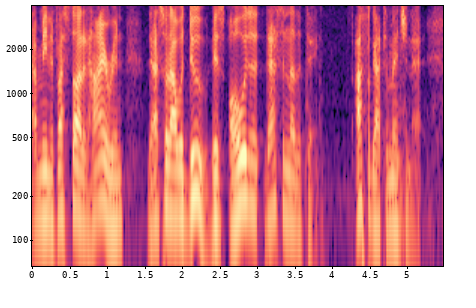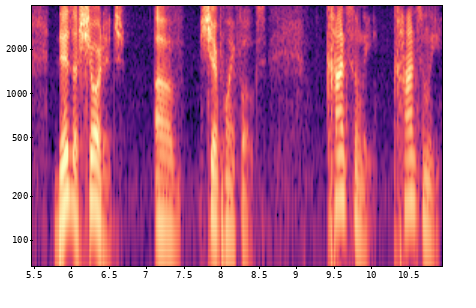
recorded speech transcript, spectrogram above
I mean, if I started hiring, that's what I would do. There's always a, that's another thing. I forgot to mention that. There's a shortage of SharePoint folks. Constantly, constantly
